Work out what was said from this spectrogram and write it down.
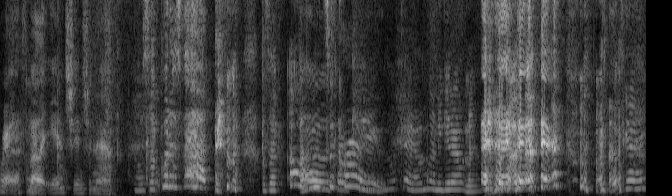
Right, that's about an inch, inch and a half. I was like, what is that? I was like, oh, Oh, it's a so crab. Okay, I'm gonna get out now. okay.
